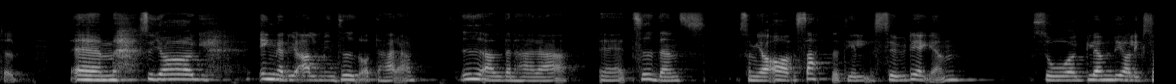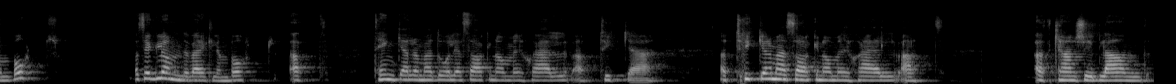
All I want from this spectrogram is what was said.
typ. Ehm, så jag ägnade ju all min tid åt det här. I all den här eh, tiden som jag avsatte till surdegen så glömde jag liksom bort, alltså jag glömde verkligen bort att tänka alla de här dåliga sakerna om mig själv, att tycka, att tycka de här sakerna om mig själv, att, att kanske ibland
